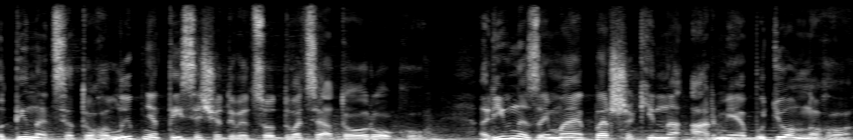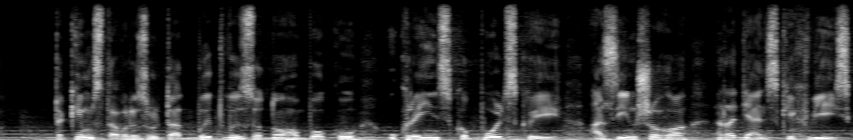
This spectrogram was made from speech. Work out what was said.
11 липня 1920 року. Рівне займає перша кінна армія Будьонного. Таким став результат битви з одного боку українсько-польської, а з іншого радянських військ.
